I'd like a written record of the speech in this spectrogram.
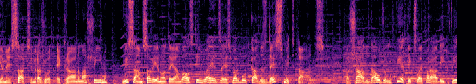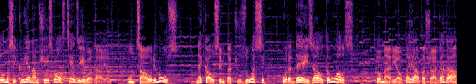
Ja mēs sāksim ražot ekrāna mašīnu, visām savienotajām valstīm vajadzēs varbūt kādas desmit tādas. Ar šādu daudzumu pietiks, lai parādītu filmas ikvienam šīs valsts iedzīvotājam, un cauri būs. Nekausim taču zosi, kura dēļ zelta olas. Tomēr jau tajā pašā gadā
